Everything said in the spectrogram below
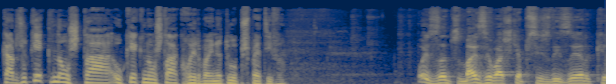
Carlos, o que é que não está, o que é que não está a correr correr bem, na tua perspectiva? Pois, antes de mais, eu acho que é preciso dizer que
